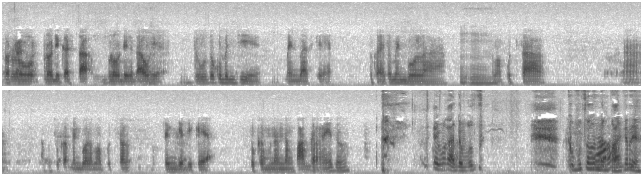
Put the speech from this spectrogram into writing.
perlu perlu dikasih tak perlu diketahui ya. Dulu tuh aku benci main basket. Suka itu main bola Mm-mm. sama futsal. Nah, aku suka main bola sama futsal. Sering jadi kayak tukang menendang pagarnya itu. Emang ada bos? Kok futsal nendang pagar ya?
